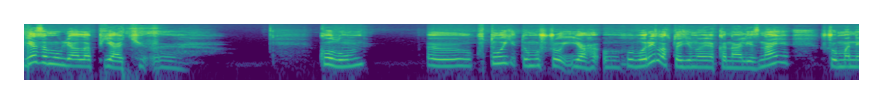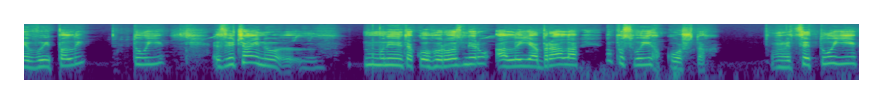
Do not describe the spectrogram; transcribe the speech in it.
Я замовляла 5 е, колумн е, в туй, тому що я говорила, хто зі мною на каналі знає, що в мене випали туї. Звичайно, е, ну, вони не такого розміру, але я брала ну, по своїх коштах. Це туї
